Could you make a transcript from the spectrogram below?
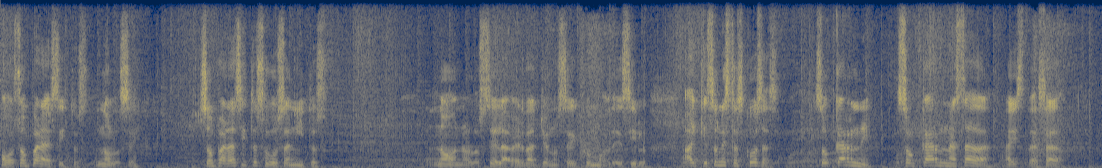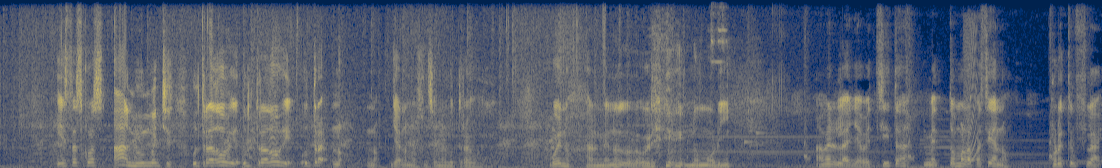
O son parásitos, no lo sé. ¿Son parásitos o gusanitos? No, no lo sé, la verdad, yo no sé cómo decirlo. Ay, ¿qué son estas cosas? Son carne, son carne asada. Ahí está, asada. Y estas cosas... Ah, no manches. Ultra doge, ultra doge, ultra... No, no, ya no me funciona el ultra doge. Bueno, al menos lo logré no morí. A ver, la llavecita. Me tomo la pastilla, no. Pretty Fly.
